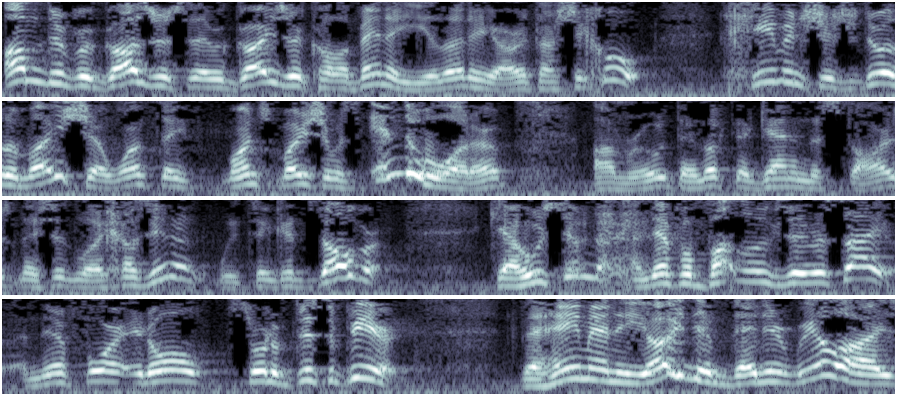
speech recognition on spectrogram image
Amdu v'gazer, so they were geyser kolabena yilad hayaret hashichu. Chivin the Moshe, once they, once Moshe was in the water, Amru, they looked again in the stars, and they said, loy chazinan, we think it's over. And therefore, batlu gzirasayu, and therefore it all sort of disappeared. The Haman and they didn't realize,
